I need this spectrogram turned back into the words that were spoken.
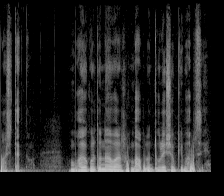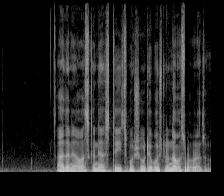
পাশে থাকতাম। ভয় করতো না, আবার ভাবলো, দূরে সব কি ভাবছি? আদানে আওয়াজ কানে আসতে স্পর্শ উঠে বসল নামাজ পড়ার জন্য।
